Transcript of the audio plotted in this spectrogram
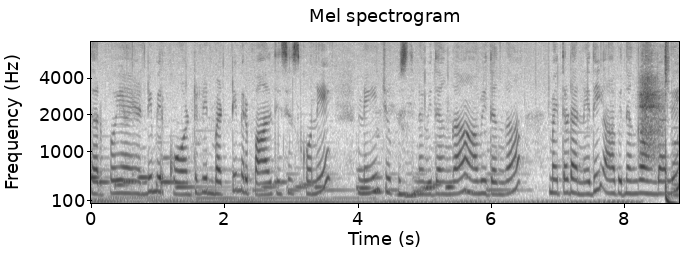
సరిపోయాయండి. మీరు క్వాంటిటీని బట్టి మీరు పాలు తీసేసుకొని నేను చూపిస్తున్న విధంగా ఆ విధంగా మెథడ్ అనేది ఆ విధంగా ఉండాలి.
